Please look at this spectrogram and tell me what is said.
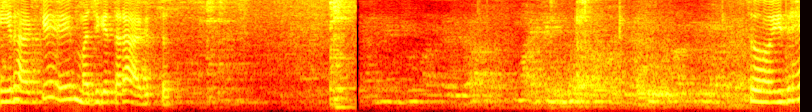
ನೀರು ಹಾಕಿ ಮಜ್ಜಿಗೆ ಥರ ಆಗುತ್ತೆ. ಸೊ ಇದೇ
